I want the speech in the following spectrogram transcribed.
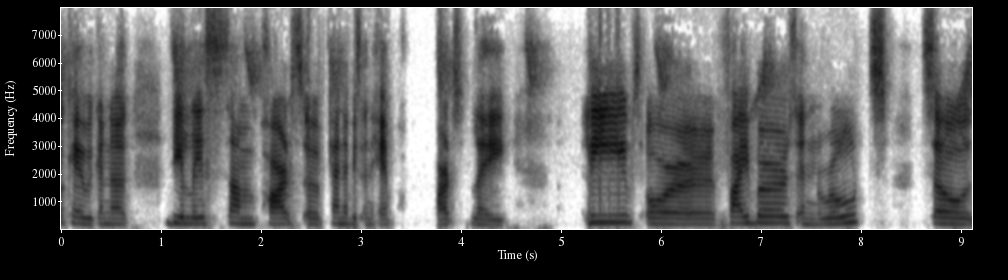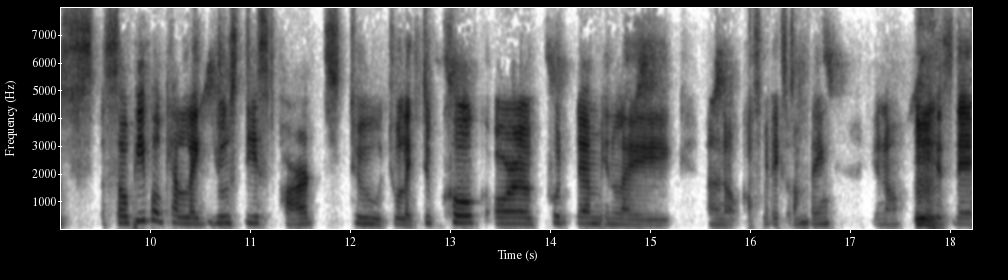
okay, we're gonna delist some parts of cannabis and hemp parts like leaves or fibers and roots. So so people can like use these parts to to like to cook or put them in like I don't know cosmetics or something, you know, Mm. because they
